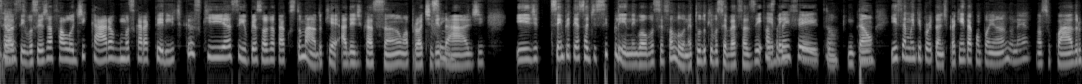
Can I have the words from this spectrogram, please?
Então, certo. assim, você já falou de cara algumas características que, assim, o pessoal já está acostumado, que é a dedicação, a proatividade. Sim. E de sempre ter essa disciplina, igual você falou, né? Tudo que você vai fazer Faça é bem, bem feito. feito. Então, isso é muito importante. Para quem está acompanhando, né, nosso quadro,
